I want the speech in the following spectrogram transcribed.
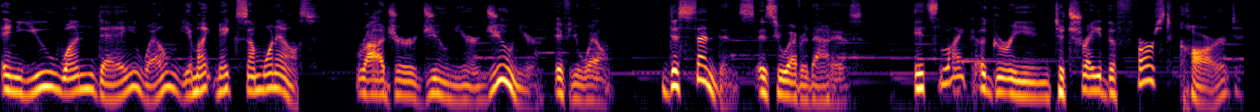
and you one day, well, you might make someone else. Roger Jr. Jr., if you will. Descendants is whoever that is. It's like agreeing to trade the first card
